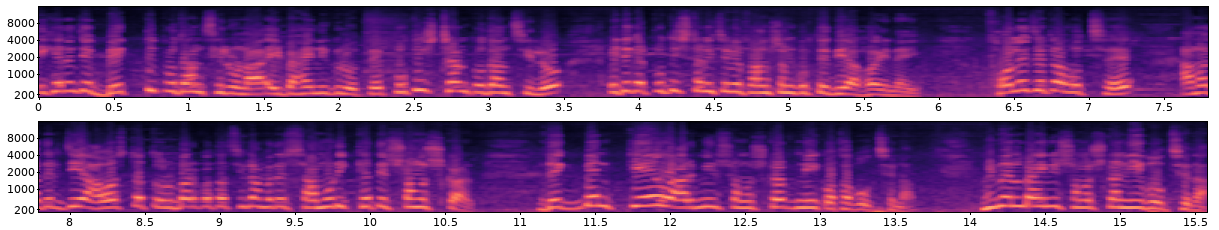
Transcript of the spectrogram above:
এইখানে যে ব্যক্তি প্রধান ছিল না এই বাহিনীগুলোতে, প্রতিষ্ঠান প্রধান ছিল, এটাকে প্রতিষ্ঠান হিসেবে ফাংশন করতে দেওয়া হয় নাই। ফলে যেটা হচ্ছে, আমাদের যে আওয়াজটা তোলবার কথা ছিল আমাদের সামরিক খাতের সংস্কার। দেখবেন কেউ আর্মির সংস্কার নিয়ে কথা বলছে না। বিমান বাহিনীর সংস্কার নিয়ে বলছে না।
